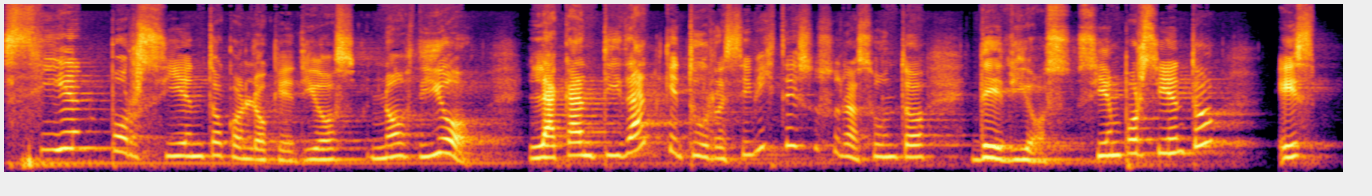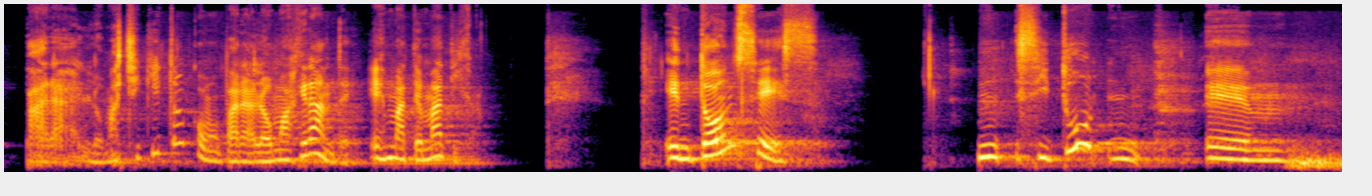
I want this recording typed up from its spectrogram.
100% con lo que Dios nos dio. La cantidad que tú recibiste, eso es un asunto de Dios. 100% es para lo más chiquito como para lo más grande, es matemática. Entonces, si tú... Em,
